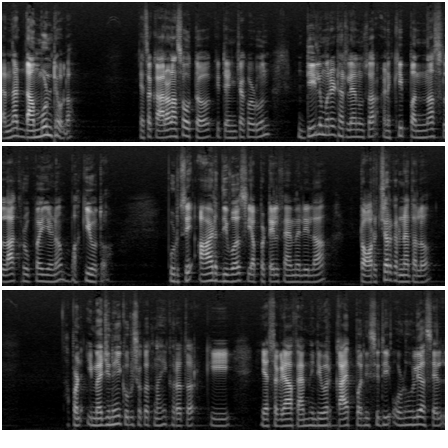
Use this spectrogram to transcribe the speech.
त्यांना डांबून ठेवलं. याचं कारण असं होतं की त्यांच्याकडून डीलमध्ये ठरल्यानुसार आणखी पन्नास लाख रुपये येणं बाकी होतं. पुढचे आठ दिवस या पटेल फॅमिलीला टॉर्चर करण्यात आलं. आपण इमॅजिनही करू शकत नाही खरं तर की या सगळ्या फॅमिलीवर काय परिस्थिती ओढवली असेल.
